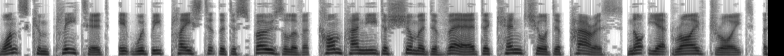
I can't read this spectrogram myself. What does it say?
Once completed, it would be placed at the disposal of a Compagnie de chemin de fer de Ceinture de Paris not yet Rive Droit, a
